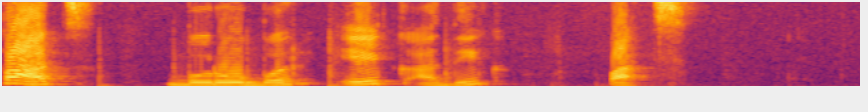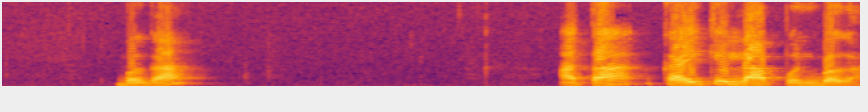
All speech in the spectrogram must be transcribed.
पाच बरोबर एक अधिक पाच. बघा आता काय केलं आपण बघा?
